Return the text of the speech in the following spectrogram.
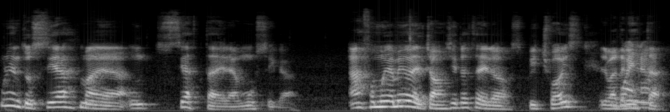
un, entusiasma de- un entusiasta de la música. Ah, fue muy amigo del chaboncito este de los Beach Boys, el baterista.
